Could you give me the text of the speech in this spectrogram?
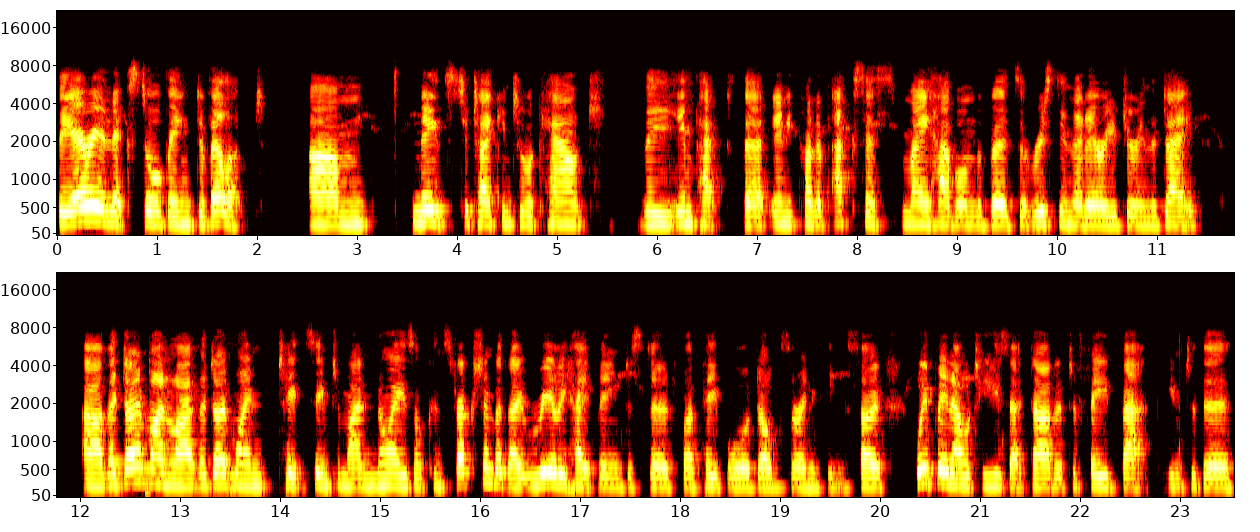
the area next door being developed um, needs to take into account the impact that any kind of access may have on the birds that roost in that area during the day. Uh, they don't mind light, they don't mind seem to mind noise or construction, but they really hate being disturbed by people or dogs or anything. So we've been able to use that data to feed back into the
